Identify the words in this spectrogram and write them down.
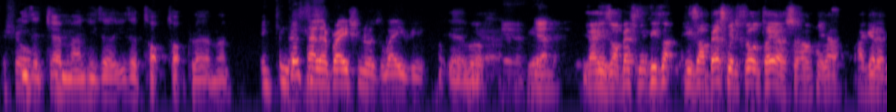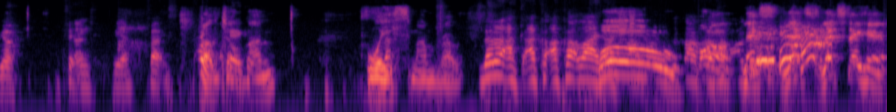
for sure. He's a gem, man. He's a he's a top top player, man. The celebration was wavy. Yeah, bro. Yeah. Yeah. Yeah, he's our best. He's our, he's our best midfield player. So yeah, I get it. Yeah. fitting. Yeah, facts. Bro, Okay, Joe, cool. man. Waste, man, bro. No, no, I, I, I can't lie. I Whoa! can't- I Hold can't- I on. can't- Let's let's let's stay here.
